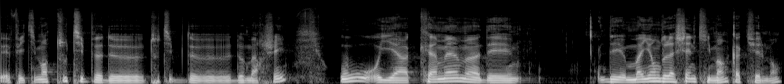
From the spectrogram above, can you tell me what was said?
effectivement tout type de tout type de, de marché où il y a quand même des des maillons de la chaîne qui manquent actuellement,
